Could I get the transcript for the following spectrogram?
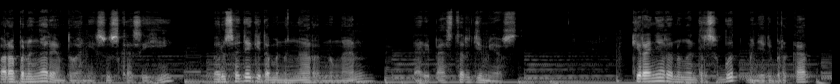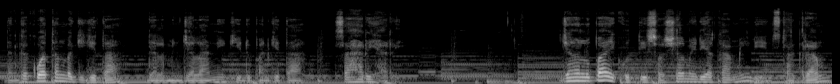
Para pendengar yang Tuhan Yesus kasihi, baru saja kita mendengar renungan dari Pastor Jim Yost. Kiranya renungan tersebut menjadi berkat dan kekuatan bagi kita dalam menjalani kehidupan kita sehari-hari. Jangan lupa ikuti sosial media kami di Instagram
